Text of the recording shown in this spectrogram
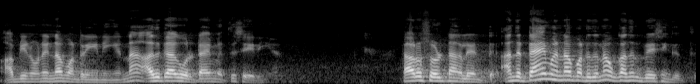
அப்படின்னு ஒன்று என்ன பண்ணுறீங்க நீங்கன்னா அதுக்காக ஒரு டைம் எடுத்து செய்கிறீங்க யாரோ சொல்லிட்டாங்களேன்ட்டு. அந்த டைம் என்ன பண்ணுறதுன்னா உட்காந்துன்னு பேசிங்கிறது.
